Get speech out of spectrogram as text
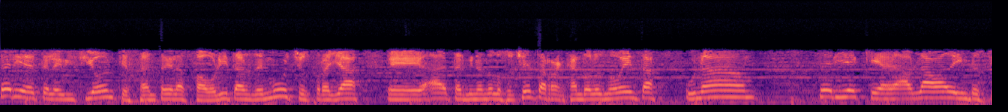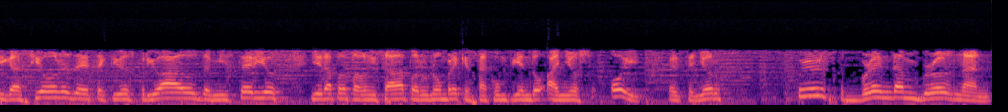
serie de televisión que está entre las favoritas de muchos por allá, eh, terminando los 80, arrancando los 90, una serie que hablaba de investigaciones, de detectives privados, de misterios y era protagonizada por un hombre que está cumpliendo años hoy, el señor Pierce Brendan Brosnan,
